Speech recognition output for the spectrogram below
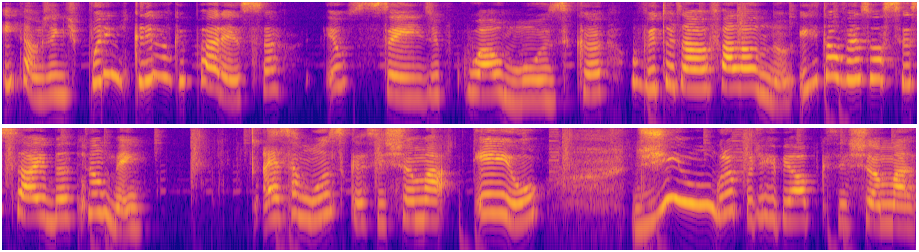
Então, gente, por incrível que pareça, eu sei de qual música o Vitor estava falando. E talvez você saiba também. Essa música se chama Eu, de um grupo de hip hop que se chama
